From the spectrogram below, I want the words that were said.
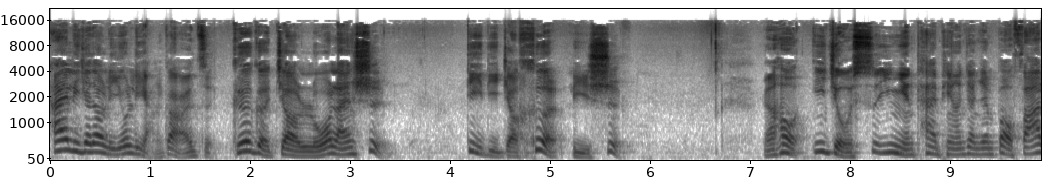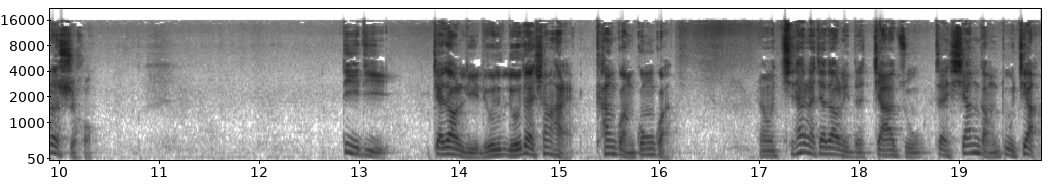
埃利加道里有两个儿子，哥哥叫罗兰士，弟弟叫赫里士。然后，一九四一年太平洋战争爆发的时候，弟弟加道里留留在上海看管公馆，然后其他的家道里的家族在香港度假。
